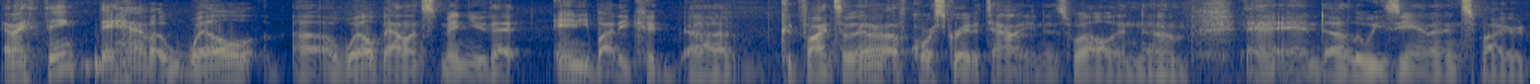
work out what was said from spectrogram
and i think they have a well uh, a well-balanced menu that anybody could uh, could find something. And of course, great Italian as well, and um, and, and uh, Louisiana inspired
